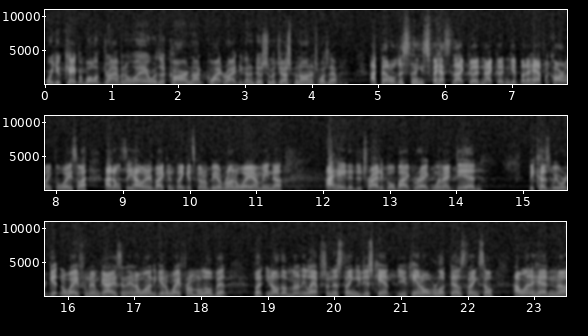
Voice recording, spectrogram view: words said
Were you capable of driving away, or was the car not quite right? You're going to do some adjustment on it. What's happening? I pedaled this thing as fast as I could, and I couldn't get but a half a car length away. So I, I don't see how anybody can think it's going to be a runaway. I mean, uh, I hated to try to go by Greg when I did because we were getting away from them guys, and, and I wanted to get away from them a little bit. But you know the money laps in this thing, you just can't you can't overlook those things. So I went ahead and uh,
